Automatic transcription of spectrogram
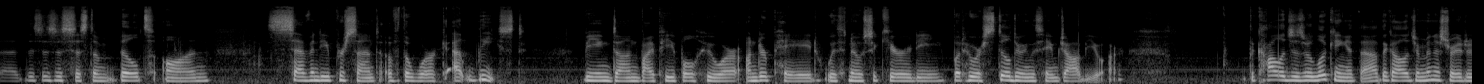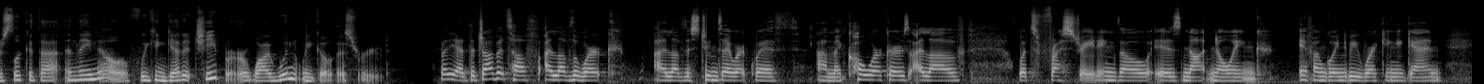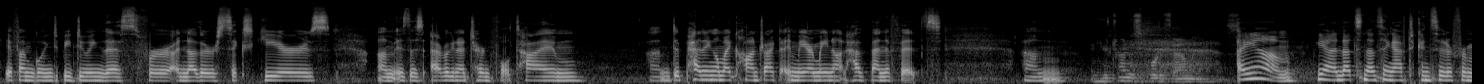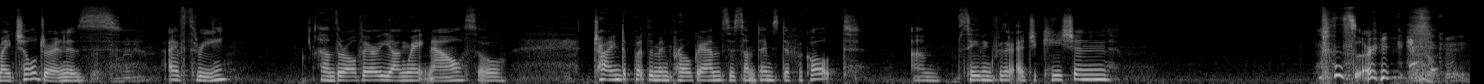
that this is a system built on 70% of the work at least being done by people who are underpaid with no security but who are still doing the same job you are. The colleges are looking at that, the college administrators look at that, and they know if we can get it cheaper, why wouldn't we go this route? But yeah, the job itself, I love the work. I love the students I work with, um, my coworkers I love. What's frustrating though is not knowing if I'm going to be working again, if I'm going to be doing this for another six years, um, is this ever going to turn full time? Um, depending on my contract, I may or may not have benefits. Um, and you're trying to support a family. I am, yeah, and that's another thing I have to consider for my children. Is I have three. Um, they're all very young right now, so trying to put them in programs is sometimes difficult. Um, saving for their education. Sorry. It's okay.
